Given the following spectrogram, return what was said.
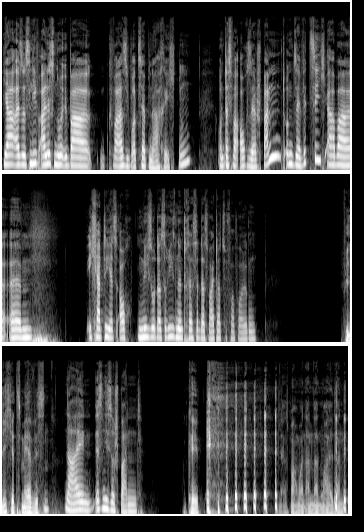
Ja, also es lief alles nur über quasi WhatsApp-Nachrichten. Und das war auch sehr spannend und sehr witzig, aber ähm, ich hatte jetzt auch nicht so das Rieseninteresse, das weiter zu verfolgen. Will ich jetzt mehr wissen? Nein, ist nicht so spannend. Okay. das machen wir ein anderen Mal dann.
